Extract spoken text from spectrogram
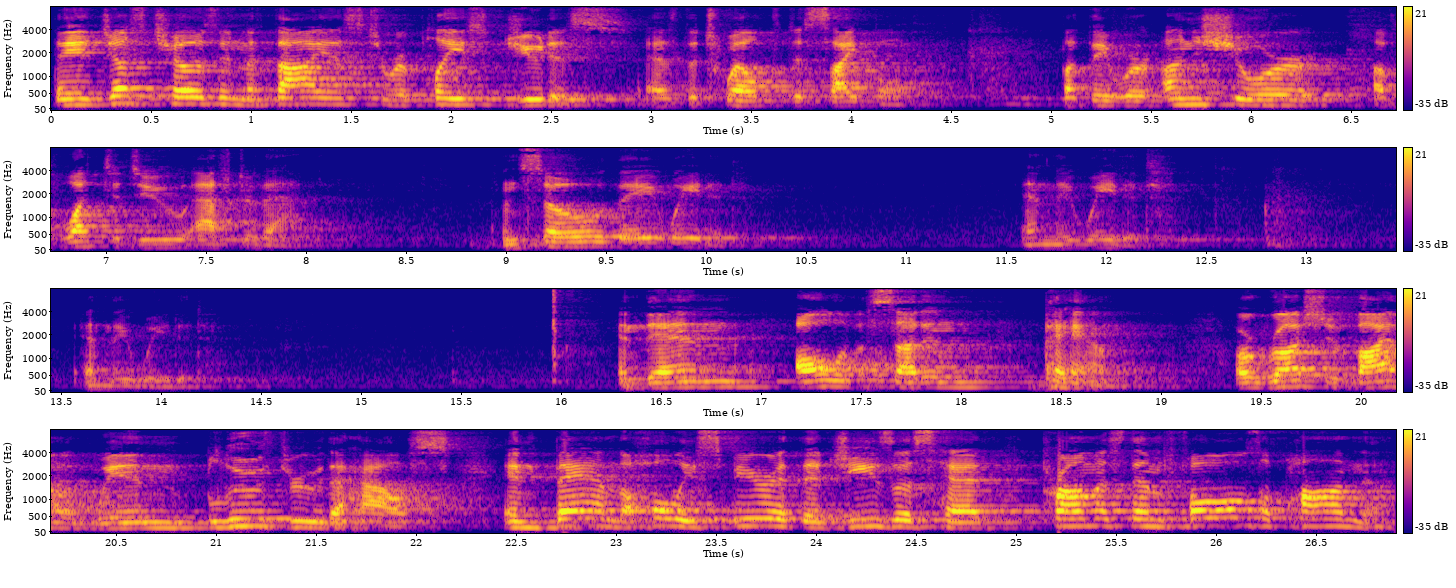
They had just chosen Matthias to replace Judas as the 12th disciple, but they were unsure of what to do after that. And so they waited, and they waited, and they waited. And then, all of a sudden, bam, a rush of violent wind blew through the house. And bam, the Holy Spirit that Jesus had promised them falls upon them.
